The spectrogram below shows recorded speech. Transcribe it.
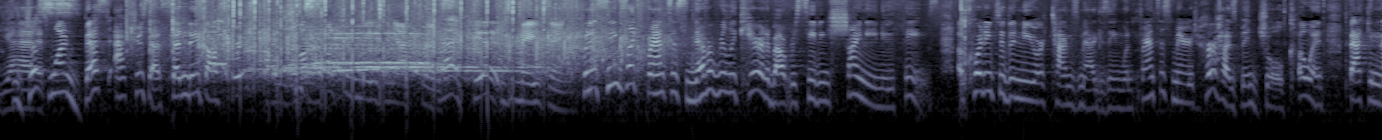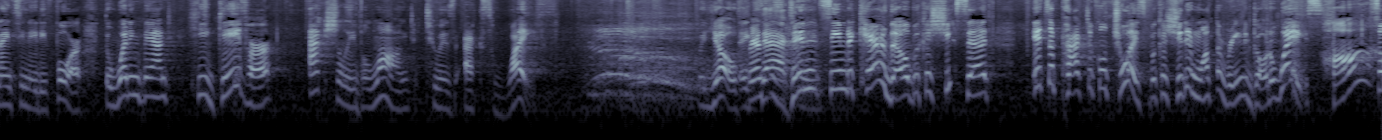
yes. who just won Best Actress at Sunday's Oscars. She's such an amazing actress. Yes, she is. She's amazing. But it seems like Frances never really cared about receiving shiny new things. According to the New York Times Magazine, when Frances married her husband, Joel Coen, back in 1984, the wedding band he gave her actually belonged to his ex wife. But yo, Frances Exactly. didn't seem to care though because she said it's a practical choice because she didn't want the ring to go to waste. Huh? So,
